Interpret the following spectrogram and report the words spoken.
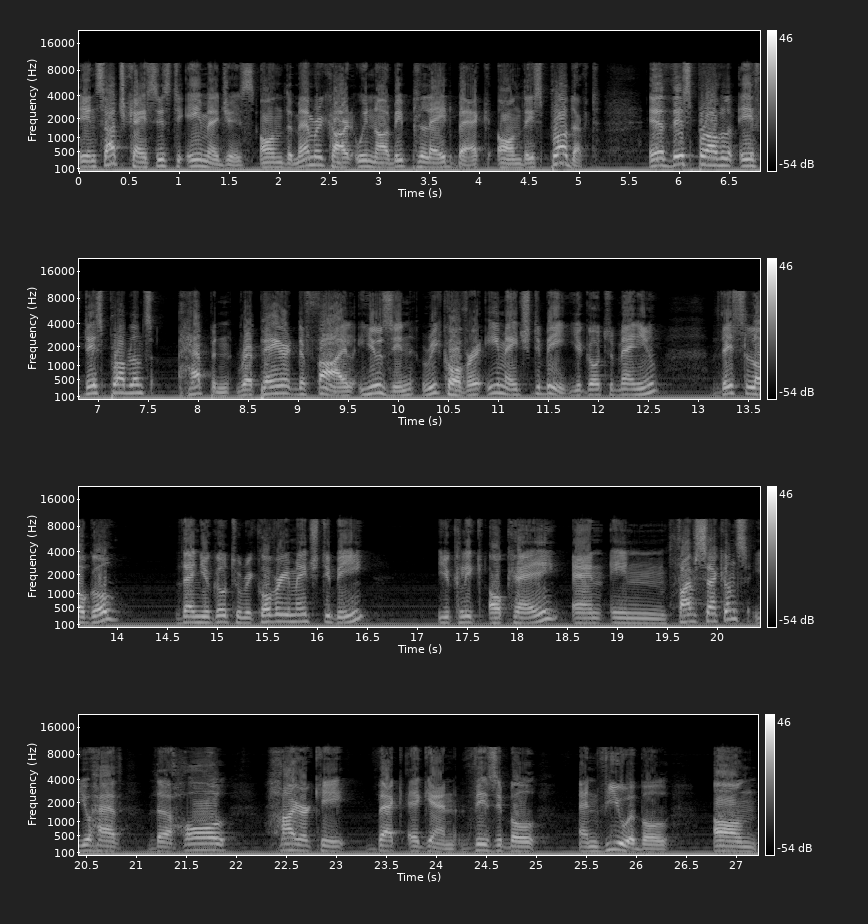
In such cases, the images on the memory card will not be played back on this product. If this problem, if these problems happen, repair the file using recover image DB. You go to menu, this logo, then you go to recover image DB, you click OK, and in five seconds you have the whole hierarchy back again, visible and viewable on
